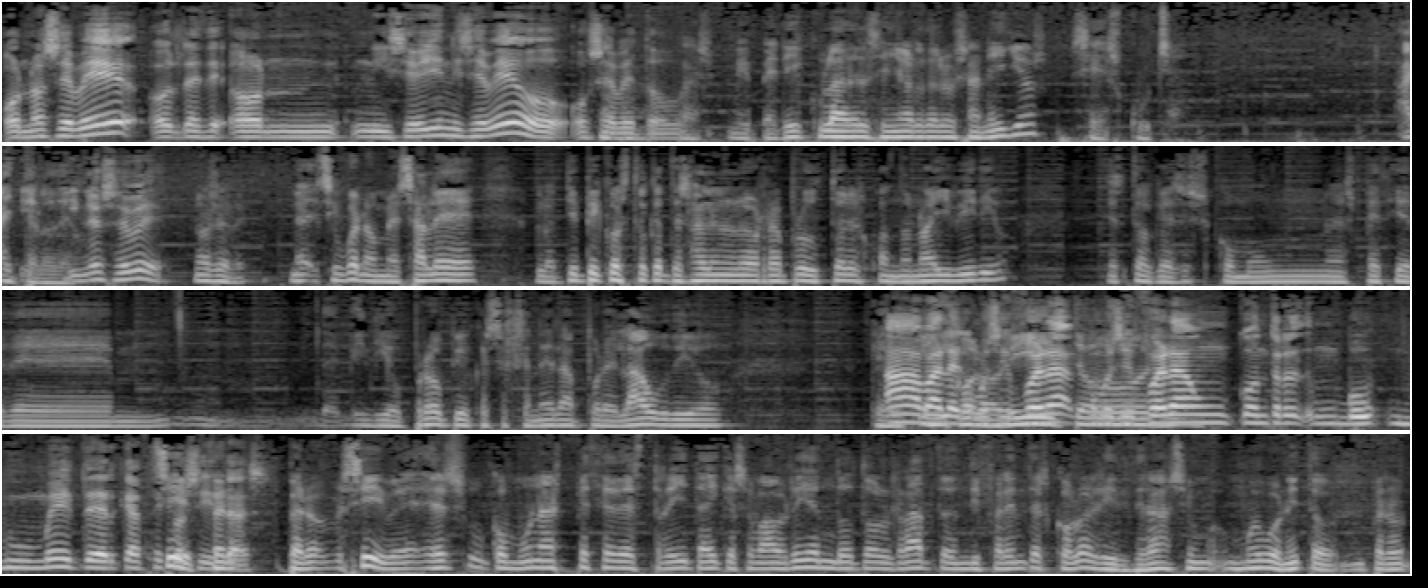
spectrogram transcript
o no se ve, o, ni se oye ni se ve, o, se ve todo. Pues mi película del Señor de los Anillos se escucha. Ahí te lo dejo. ¿Y no se ve? No se ve. Sí, bueno, me sale lo típico esto que te salen en los reproductores cuando no hay vídeo. Esto que es como una especie de, mm, de vídeo propio que se genera por el audio. ah, vale, como si fuera, como si fuera un, un meter que hace cositas. Pero, sí, es como una especie de estrellita ahí que se va abriendo todo el rato en diferentes colores y dices, ah, sí, muy bonito, pero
